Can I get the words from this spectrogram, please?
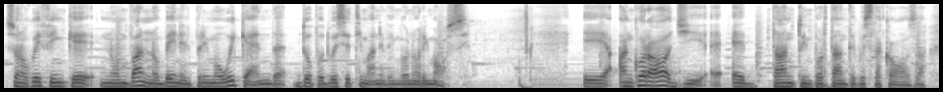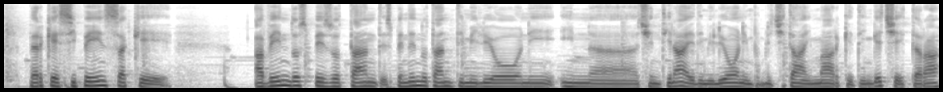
sono quei film che non vanno bene il primo weekend, dopo due settimane vengono rimossi. E ancora oggi è, è tanto importante questa cosa, perché si pensa che avendo speso tanti, spendendo tanti milioni in uh, centinaia di milioni in pubblicità, in marketing, eccetera,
